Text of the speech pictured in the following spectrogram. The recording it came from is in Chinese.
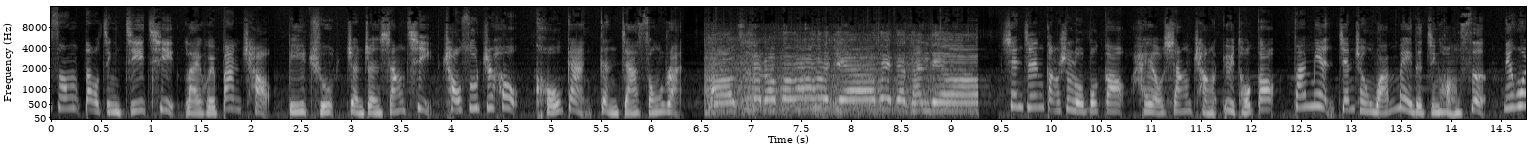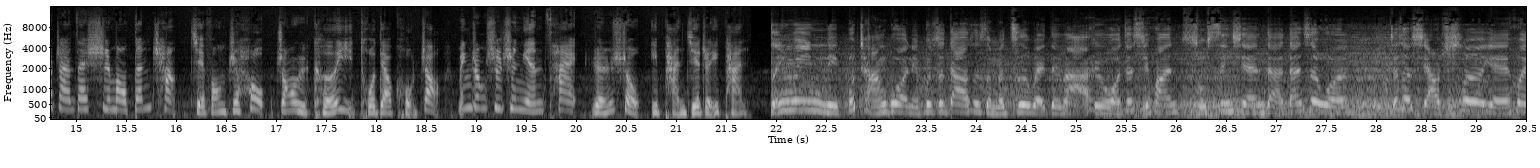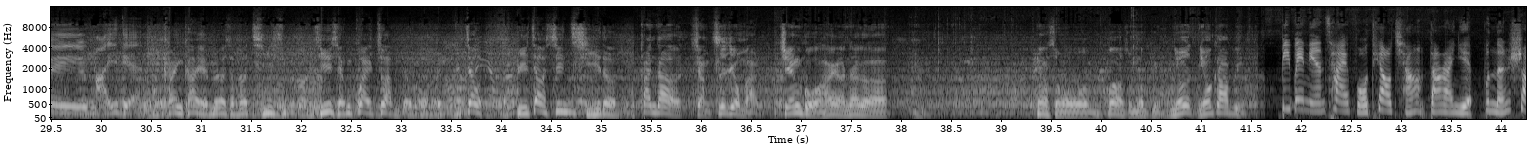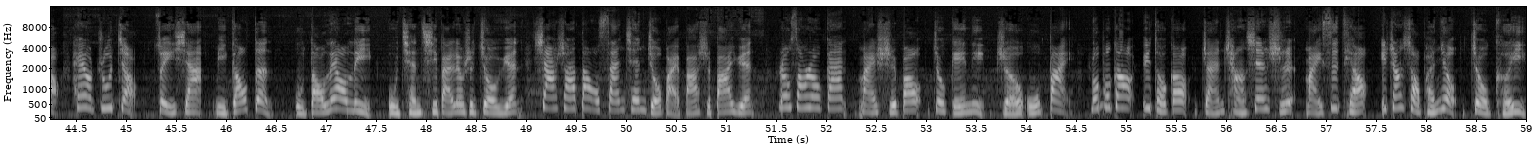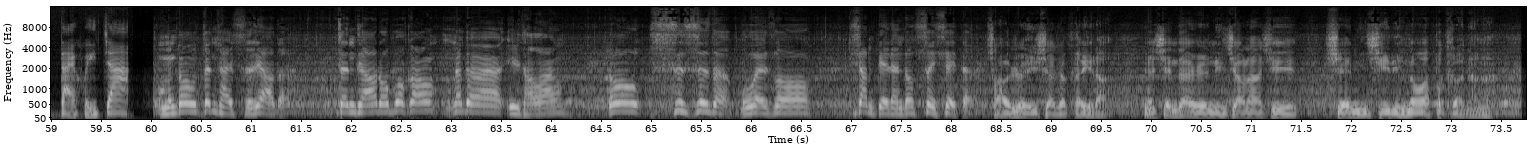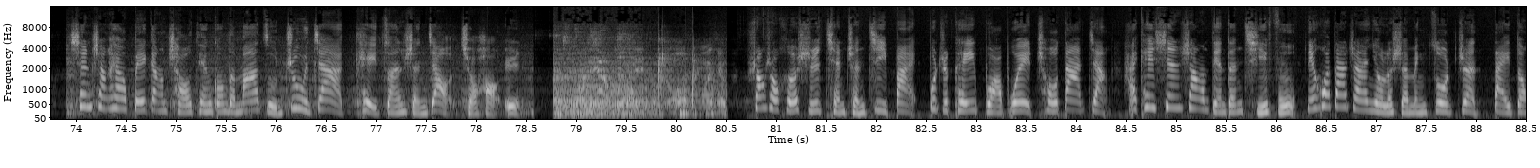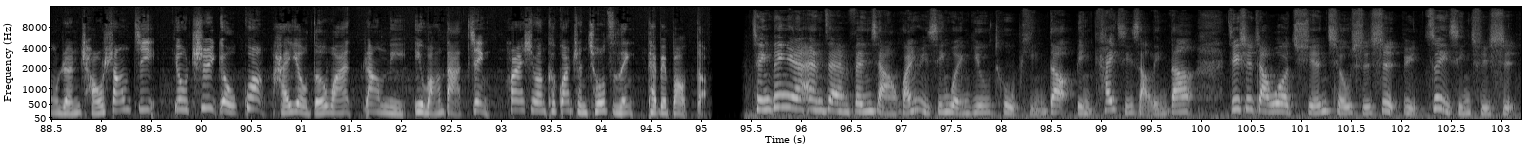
松倒进机器来回拌炒，逼出阵阵香气。炒酥之后，口感更加松软。好吃的萝卜糕喝酒，配着餐点现煎港式萝卜糕，还有香肠芋头糕，翻面煎成完美的金黄色。年货展在世贸登场，解封之后终于可以脱掉口罩，民众试吃年菜，人手一盘接着一盘。因为你不尝过，你不知道是什么滋味，对吗？我就喜欢煮新鲜的，但是我就是小吃也会买一点，看一看有没有什么奇奇形怪状的，比较比较新奇的，看到想吃就买。坚果还有那个。那什么，我不知道什么饼，牛牛轧饼。必备年菜佛跳墙当然也不能少，还有猪脚、醉虾、米糕等五道料理，五千七百六十九元，下杀到三千九百八十八元。肉松肉干买十包就给你折五百。萝卜糕、芋头糕展场限时，买四条，一张小朋友就可以带回家。我们都真材实料的，整条萝卜糕那个芋头啊，都湿湿的，不会说。像别人都碎碎的，稍微热一下就可以了。那现代人，你叫他去学米其林的话，不可能啊。现场还有北港朝天宫的妈祖助驾，可以钻神教求好运。双手合十虔诚祭拜，不止可以卜卜抽大奖，还可以线上点灯祈福。年货大展有了神明坐镇，带动人潮商机，有吃有逛还有得玩，让你一网打尽。欢迎新闻客观陈邱子玲台北报道。请订阅、按赞、分享环宇新闻 YouTube 频道，并开启小铃铛，及时掌握全球时事与最新趋势。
